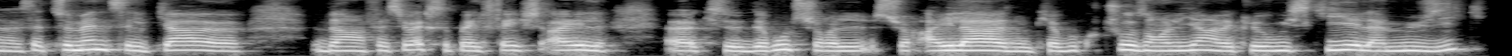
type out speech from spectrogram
Euh, cette semaine, c'est le cas euh, d'un festival qui s'appelle Face Isle, euh, qui se déroule sur, sur Isla. Donc, il y a beaucoup de choses en lien avec le whisky et la musique.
